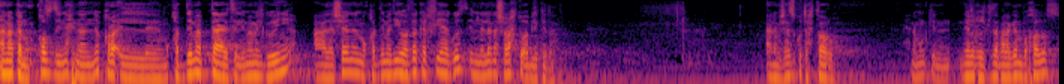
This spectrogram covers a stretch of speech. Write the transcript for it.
أنا كان قصدي إن إحنا نقرأ المقدمة بتاعة الإمام الجويني علشان المقدمة دي هو ذكر فيها جزء من اللي أنا شرحته قبل كده. أنا مش عايزكم تحتاروا. إحنا ممكن نلغي الكتاب على جنبه خالص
